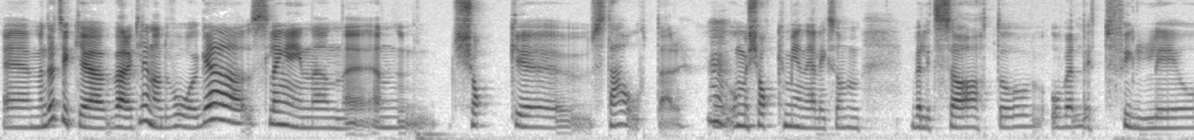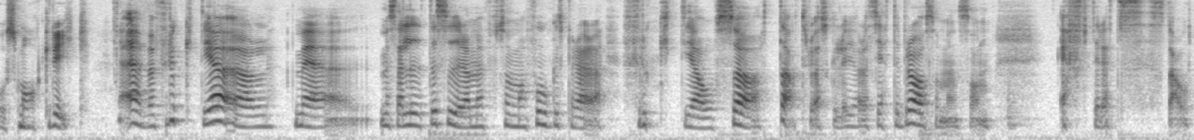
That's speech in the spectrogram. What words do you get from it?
Eh, men det tycker jag verkligen, att våga slänga in en, en tjock stout där. Mm. Och med tjock menar jag liksom väldigt söt och, och väldigt fyllig och smakrik. Även fruktiga öl med, med så lite syra men som har fokus på det här fruktiga och söta tror jag skulle göras jättebra som en sån efterrättsstout.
